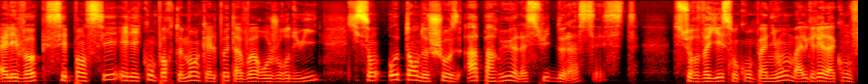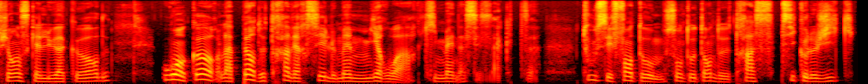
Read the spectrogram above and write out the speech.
Elle évoque ses pensées et les comportements qu'elle peut avoir aujourd'hui, qui sont autant de choses apparues à la suite de l'inceste. Surveiller son compagnon malgré la confiance qu'elle lui accorde, ou encore la peur de traverser le même miroir qui mène à ses actes. Tous ces fantômes sont autant de traces psychologiques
